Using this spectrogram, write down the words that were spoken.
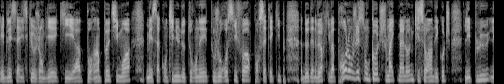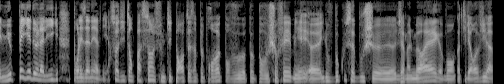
est blessé à l'ischio jambier qui est pour un petit mois mais ça continue de tourner toujours aussi fort pour cette équipe de Denver qui va prolonger son coach Mike Malone qui sera un des coachs les plus les mieux payés de la ligue pour les années à venir. Soit dit en passant, je fais une petite parenthèse un peu provoque pour vous pour vous chauffer, mais euh, il ouvre beaucoup sa bouche, euh, Jamal Murray. Bon, quand il est revenu, il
